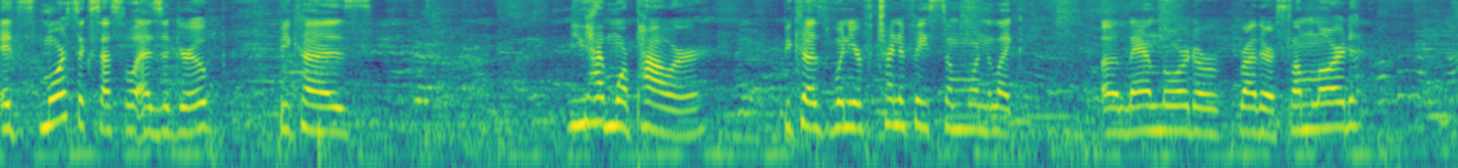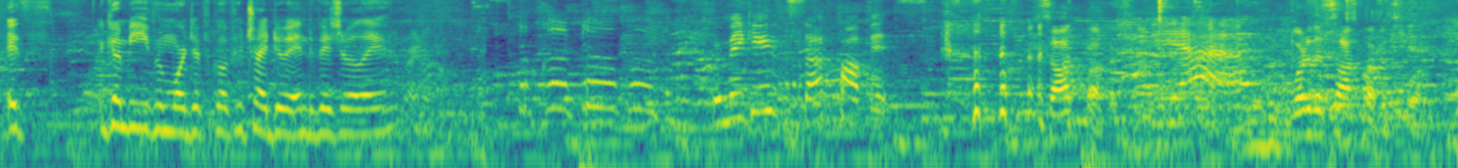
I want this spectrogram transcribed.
It's more successful as a group because you have more power. Because when you're trying to face someone like a landlord or rather a slumlord, it's gonna be even more difficult if you try to do it individually. We're making sock puppets. sock puppets? Yeah. What are the sock puppets for?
